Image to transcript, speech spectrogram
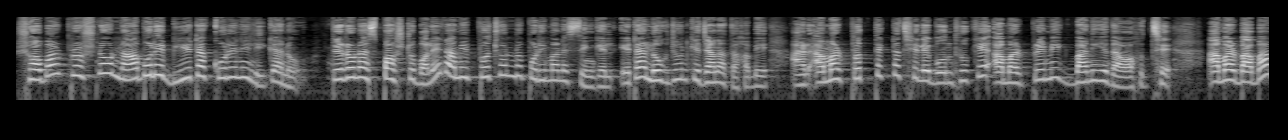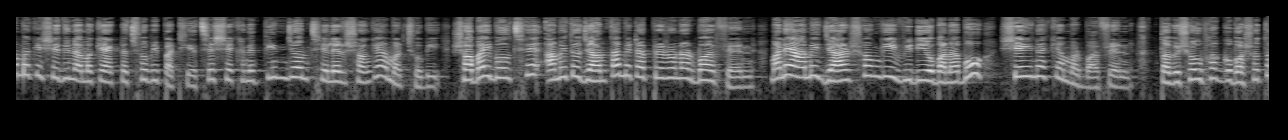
সবার প্রশ্ন না বলে বিয়েটা করে নিলি কেন? প্রেরণা স্পষ্ট বলেন, আমি প্রচণ্ড পরিমাণে সিঙ্গেল। এটা লোকজনকে জানাতে হবে। আর আমার প্রত্যেকটা ছেলে বন্ধুকে আমার প্রেমিক বানিয়ে দেওয়া হচ্ছে। আমার বাবা আমাকে সেদিন আমাকে একটা ছবি পাঠিয়েছে। সেখানে তিনজন ছেলের সঙ্গে আমার ছবি। সবাই বলছে, আমি তো জানতাম এটা প্রেরণার বয়ফ্রেন্ড। মানে আমি যার সঙ্গেই ভিডিও বানাবো, সেই নাকি আমার বয়ফ্রেন্ড। তবে সৌভাগ্যবশত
